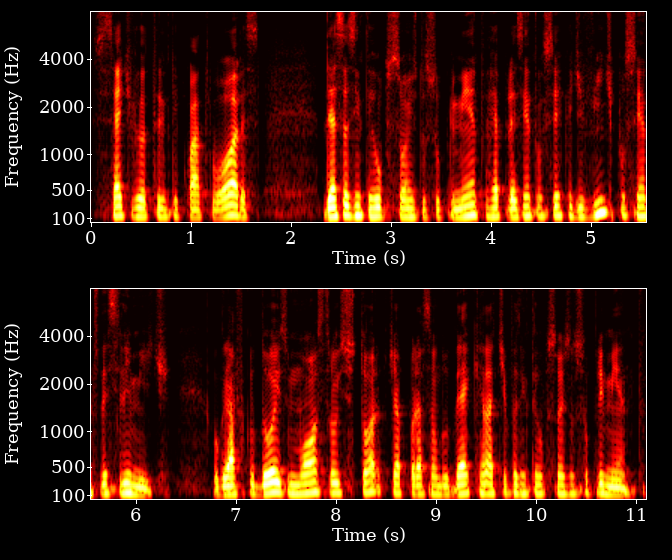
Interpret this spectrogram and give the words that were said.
7,34 horas, dessas interrupções do suprimento representam cerca de 20% desse limite. O gráfico 2 mostra o histórico de apuração do DEC relativo às interrupções no suprimento.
